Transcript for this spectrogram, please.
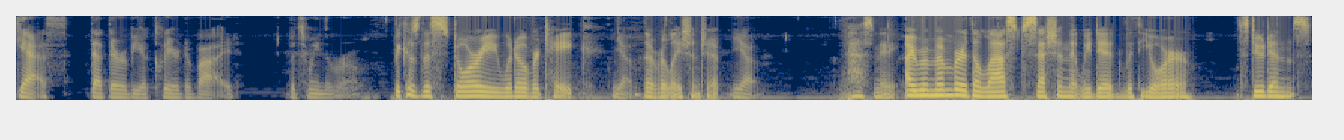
guess that there would be a clear divide between the room. Because the story would overtake Yeah. the relationship. Yeah. Fascinating. I remember the last session that we did with your students.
